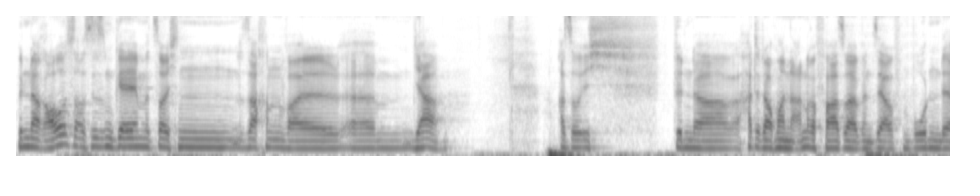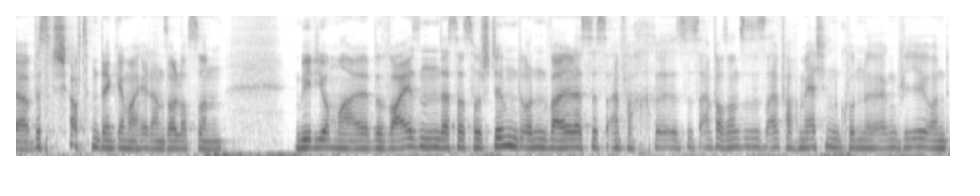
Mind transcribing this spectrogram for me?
bin da raus aus diesem Game mit solchen Sachen, weil, ähm, ja, also ich bin da, hatte da auch mal eine andere Phase, bin sehr auf dem Boden der Wissenschaft und denke immer, hey, dann soll doch so ein Medium mal beweisen, dass das so stimmt und weil das ist einfach, es ist einfach, sonst ist es einfach Märchenkunde irgendwie und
